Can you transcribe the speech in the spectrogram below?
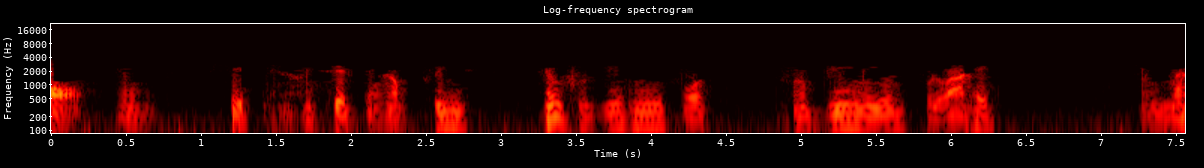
Oh, hmm. sit down, sit down, please. Do forgive me for, for being impolite. I'm, uh,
